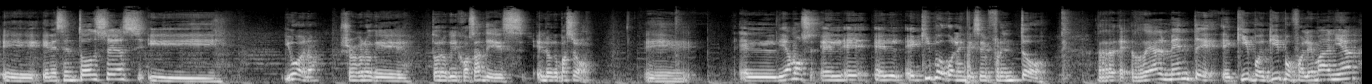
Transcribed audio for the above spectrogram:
eh, en ese entonces y, y bueno, yo creo que todo lo que dijo Santi es, lo que pasó. Eh, el, digamos, el, equipo con el que se enfrentó realmente equipo a equipo fue Alemania.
